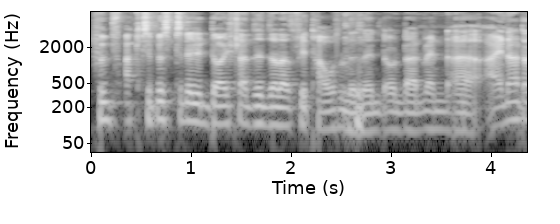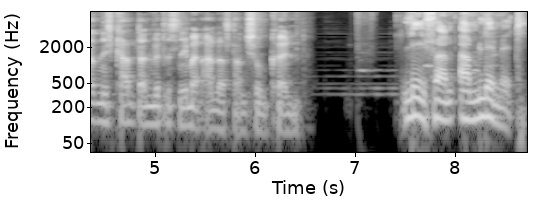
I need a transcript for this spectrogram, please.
fünf Aktivistinnen in Deutschland sind, sondern dass wir Tausende sind. Und dann, wenn äh, einer das nicht kann, dann wird es niemand anders dann schon können. Liefern am Limit.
